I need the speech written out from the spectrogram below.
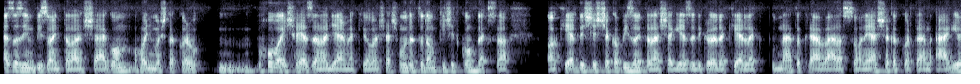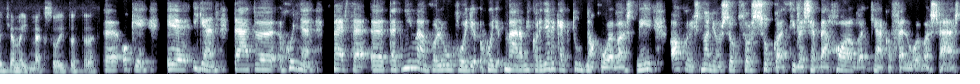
Ez az én bizonytalanságom, hogy most akkor hova is helyezzen a gyermeki olvasásmódot. Tudom, kicsit komplex a, a kérdés, és csak a bizonytalanság érződik róla, de kérlek, tudnátok rá válaszolni elsők, akkor talán Ági, hogyha így megszólítottalak? Oké, okay. igen, tehát hogy ne, persze, tehát nyilvánvaló, hogy, hogy már amikor a gyerekek tudnak olvasni, akkor is nagyon sokszor sokkal szívesebben hallgatják a felolvasást.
